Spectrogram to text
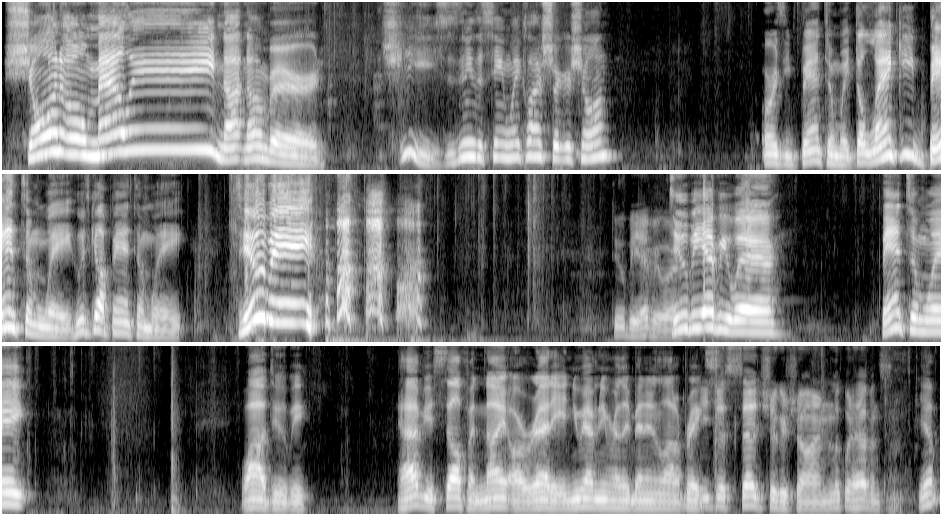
Sean O'Malley, not numbered. Jeez, isn't he the same weight class, Sugar Sean? Or is he bantamweight? The lanky bantamweight. Who's got bantamweight? Doobie! Doobie everywhere. Doobie everywhere. Bantamweight. Wow, Doobie. Have yourself a night already, and you haven't even really been in a lot of breaks. He just said Sugar Sean. Look what happens. Yep.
